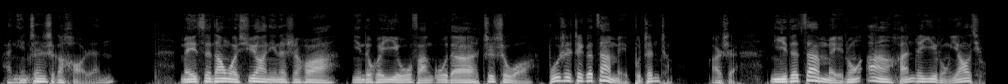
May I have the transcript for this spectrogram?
啊，您真是个好人。”每次当我需要您的时候啊，您都会义无反顾的支持我。不是这个赞美不真诚，而是你的赞美中暗含着一种要求，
